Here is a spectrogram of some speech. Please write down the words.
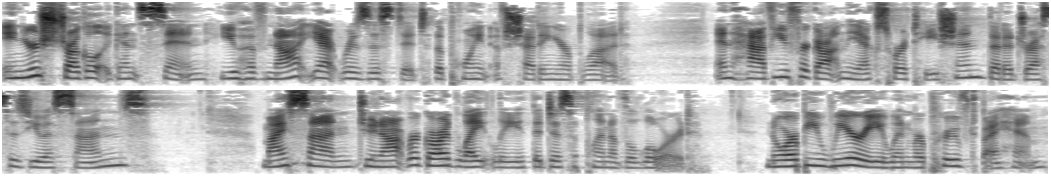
In your struggle against sin, you have not yet resisted to the point of shedding your blood. And have you forgotten the exhortation that addresses you as sons? My son, do not regard lightly the discipline of the Lord, nor be weary when reproved by him.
